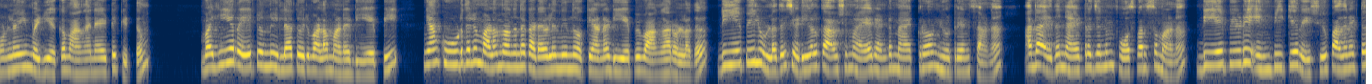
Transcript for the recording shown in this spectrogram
ഓൺലൈൻ വഴിയൊക്കെ വാങ്ങാനായിട്ട് കിട്ടും. വലിയ റേറ്റ് ഒന്നും ഇല്ലാത്ത ഒരു വളമാണ് ഡി എ പി ഞാൻ കൂടുതലും വളം വാങ്ങുന്ന കടകളിൽ നിന്നുമൊക്കെയാണ് ഡി എ പി വാങ്ങാറുള്ളത്. ഡി എ പിയിലുള്ളത് ചെടികൾക്ക് ആവശ്യമായ രണ്ട് മാക്രോ ന്യൂട്രിയൻസ് ആണ്. അതായത് നൈട്രജനും ഫോസ്ഫറസുമാണ്. ഡി എ പിയുടെ എൻ പി കെ റേഷ്യോ പതിനെട്ട്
